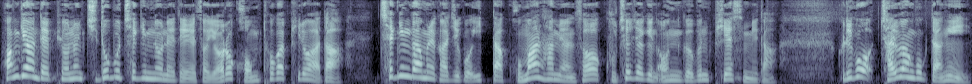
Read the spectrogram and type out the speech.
황교안 대표는 지도부 책임론에 대해서 여러 검토가 필요하다. 책임감을 가지고 있다 고만하면서 구체적인 언급은 피했습니다. 그리고 자유한국당이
